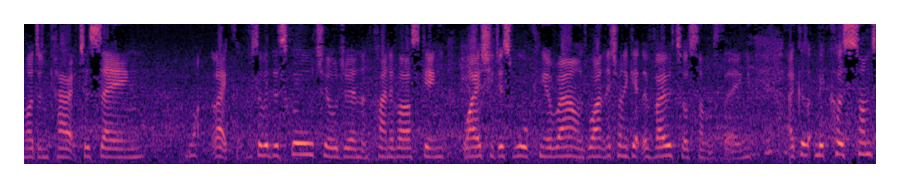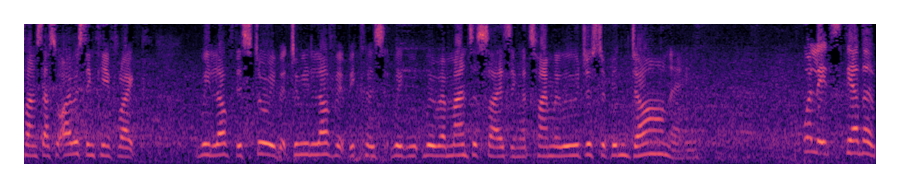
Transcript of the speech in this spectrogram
modern characters saying. Like so, with the school children, kind of asking why is she just walking around? Why aren't they trying to get the vote or something? Because, because sometimes that's what I was thinking. of like we love this story, but do we love it because we, we're romanticising a time where we would just have been darning? Well, it's the other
